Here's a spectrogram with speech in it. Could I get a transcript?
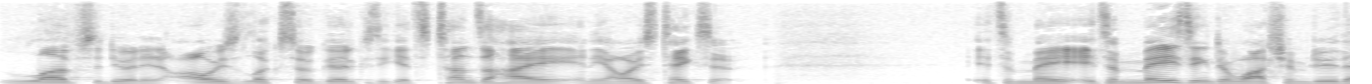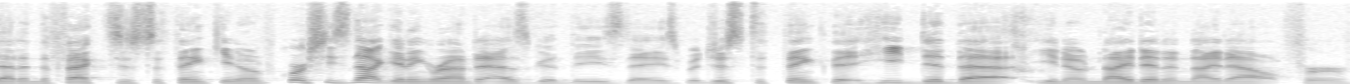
loves to do it, and it always looks so good because he gets tons of height and he always takes it. It's ama- It's amazing to watch him do that, and the fact just to think, you know, of course he's not getting around to as good these days, but just to think that he did that, you know, night in and night out for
